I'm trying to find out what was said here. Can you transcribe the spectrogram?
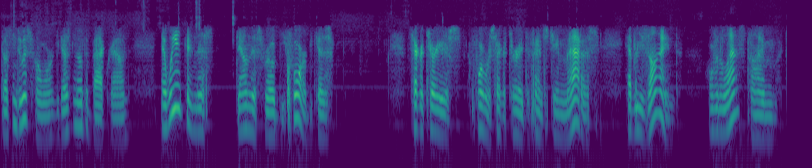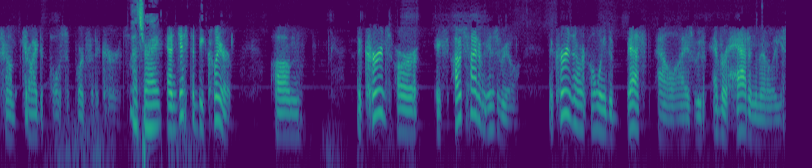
doesn't do his homework, he doesn't know the background. Now we had been this down this road before because Secretary of, former Secretary of Defense Jim Mattis had resigned over the last time Trump tried to pull support for the Kurds. That's right. And just to be clear, um, the Kurds are outside of Israel. The Kurds aren't only the best allies we've ever had in the Middle East.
